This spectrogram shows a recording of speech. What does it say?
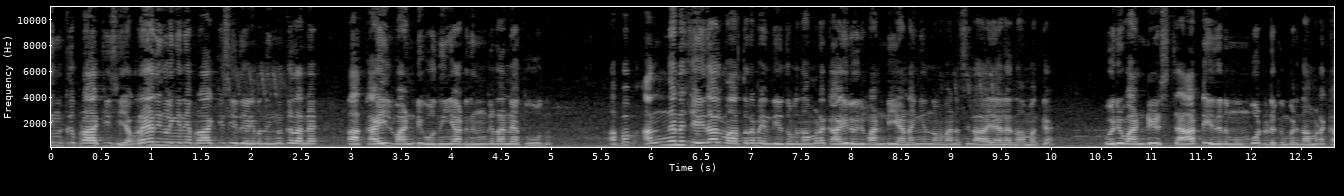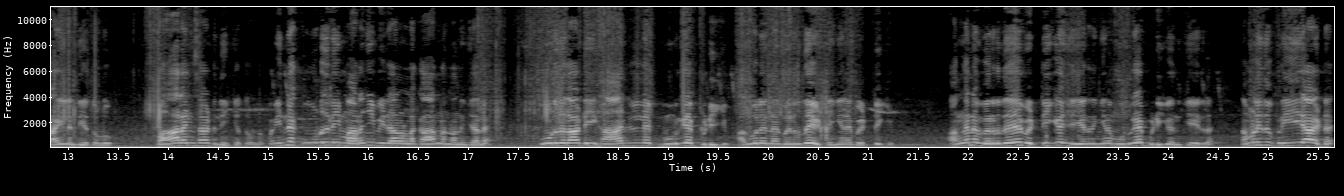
നിങ്ങൾക്ക് പ്രാക്ടീസ് ചെയ്യാം. കുറേ നിങ്ങൾ ഇങ്ങനെ പ്രാക്ടീസ് ചെയ്ത് കഴിയുമ്പോൾ നിങ്ങൾക്ക് തന്നെ ആ കയ്യിൽ വണ്ടി ഒതുങ്ങിയായിട്ട് നിങ്ങൾക്ക് തന്നെ തോന്നും. അപ്പം അങ്ങനെ ചെയ്താൽ മാത്രമേ എന്ത് ചെയ്യത്തുള്ളൂ? നമ്മുടെ കയ്യിൽ ഒരു വണ്ടി ഇണങ്ങി എന്നുള്ള മനസ്സിലായാലേ നമുക്ക് ഒരു വണ്ടി സ്റ്റാർട്ട് ചെയ്തതിന് മുമ്പോട്ട് എടുക്കുമ്പോൾ നമ്മുടെ കയ്യിൽ എന്ത് ചെയ്യത്തുള്ളൂ? ബാലൻസ് ആയിട്ട് നിൽക്കത്തുള്ളൂ പിന്നെ കൂടുതൽ ഈ മറിഞ്ഞു വീഴാനുള്ള കാരണം എന്താണെന്ന് വെച്ചാൽ കൂടുതലായിട്ട് ഈ ഹാൻഡിലിനെ മുറുകെ പിടിക്കും. അതുപോലെ തന്നെ വെറുതെ ഇട്ട് ഇങ്ങനെ വെട്ടിക്കും. അങ്ങനെ വെറുതെ വെട്ടിക്കുകയും ചെയ്യരുത് ഇങ്ങനെ മുറുകെ പിടിക്കുകയും ചെയ്യരുത്. നമ്മളിത് ഫ്രീ ആയിട്ട്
